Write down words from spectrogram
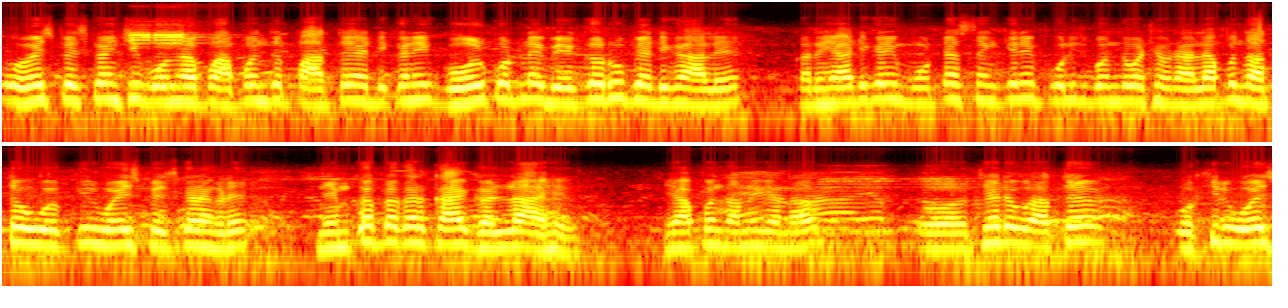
ओ एस पेसकरांची बोलणार आपण जर पाहतो या ठिकाणी गोळकोटला वेगळं रूप या ठिकाणी आले. कारण या ठिकाणी मोठ्या संख्येने पोलीस बंदोबस्त ठेवण्यात आला. आपण जातो वकील वैस पेचकरांकडे. नेमका प्रकार काय घडला आहे हे आपण जाणून घेणार थेट आता वकील ओ एस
